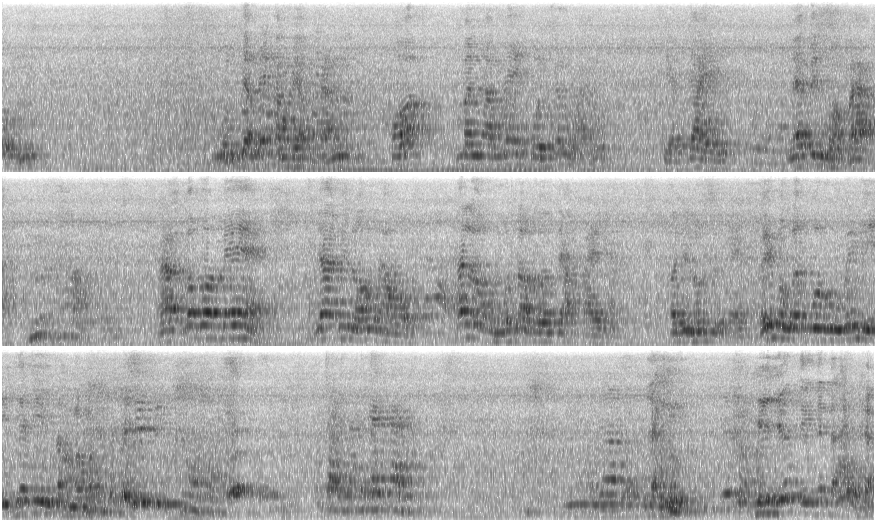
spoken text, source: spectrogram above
ผมผมจะไม่ทำแบบนั้น เพราะมันทำให้คนข้างหลังเสียใจและเป็นห่วงมากครับก็พ่อแม่ญาติพี่น้องเรา ถ้าเราสมมติเราโดนจับไปเนี่ยเขาจะรู้สึกไงเฮ้ยผมกับกูไม่มีแค่นี้มันทำมาหมดใจนั้นแยกกันยังมีเยอะเต็มกระดาษอะ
